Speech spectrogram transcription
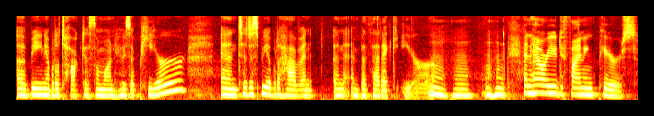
of being able to talk to someone who's a peer and to just be able to have an, an empathetic ear. Mm-hmm, mm-hmm. and how are you defining peers?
